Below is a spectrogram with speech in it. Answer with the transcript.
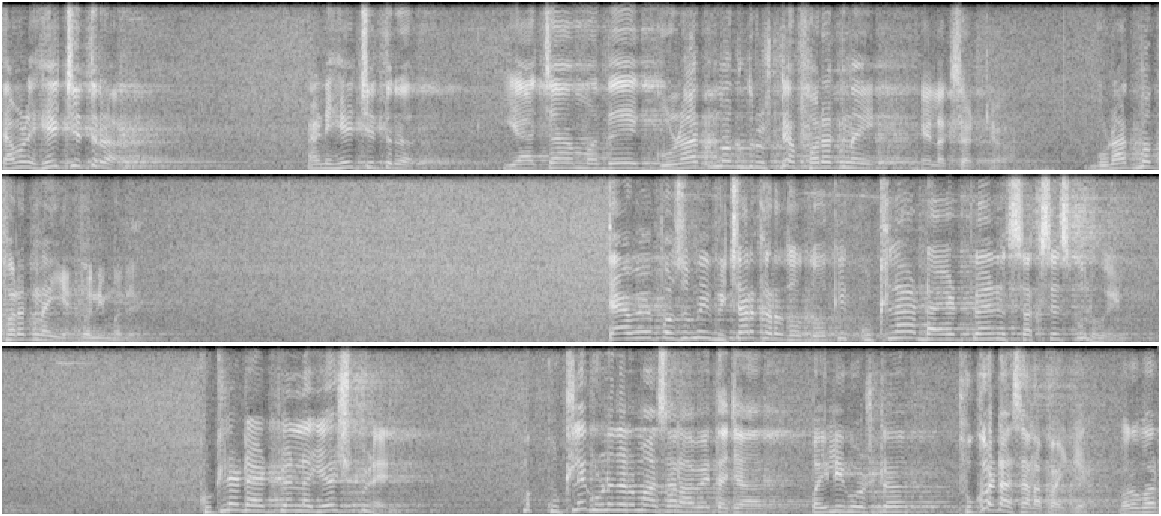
त्यामुळे हे चित्र आणि हे चित्र याच्यामध्ये गुणात्मकदृष्ट्या फरक नाही हे लक्षात ठेवा. गुणात्मक फरक नाही आहे दोन्हीमध्ये त्यावेळेपासून मी विचार करत होतो की कुठला डाएट प्लॅन सक्सेसफुल होईल? कुठल्या डाएट प्लॅनला यश मिळेल? मग कुठले गुणधर्म असायला हवे त्याच्यात? पहिली गोष्ट फुकट असायला पाहिजे बरोबर?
